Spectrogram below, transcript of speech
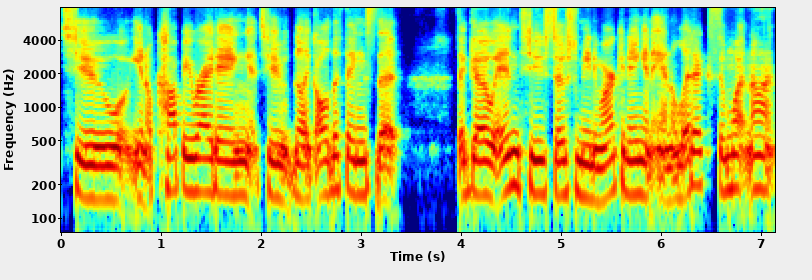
to you know copywriting to like all the things that that go into social media marketing and analytics and whatnot.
